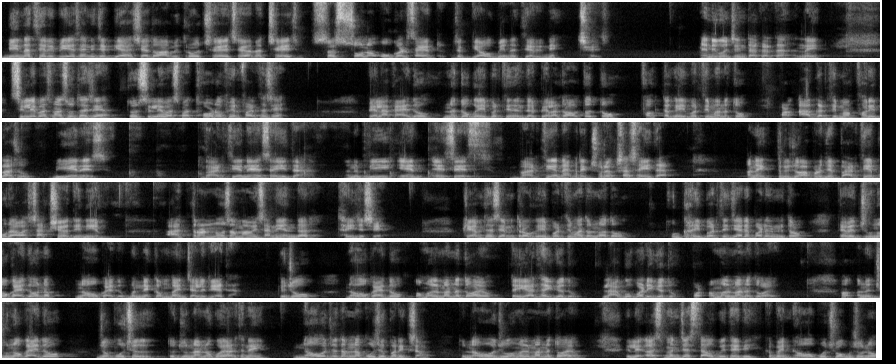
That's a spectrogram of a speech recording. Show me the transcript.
બિન હથિયારી પીએસઆઈની જગ્યા હશે તો આ મિત્રો છે છે અને છે જ. છસો ને ઓગણસાઠ જગ્યાઓ બિન હથિયારીની છે જ. એની કોઈ ચિંતા કરતા નહીં. સિલેબસમાં શું થશે? તો સિલેબસમાં થોડો ફેરફાર થશે. પહેલા કાયદો નહોતો ગઈ ભરતીની અંદર. પહેલા તો આવતો જ તો. ફક્ત ગઈ ભરતીમાં નહોતો. પણ આ ભરતીમાં ફરી પાછો બીએનએસ ભારતીય ન્યાય સંહિતા અને બીએનએસએસ ભારતીય નાગરિક સુરક્ષા સંહિતા અને એક ત્રીજો આપણો જે ભારતીય પુરાવા સાક્ષ્ય અધિનિયમ આ ત્રણનો સમાવેશ આની અંદર થઈ જશે. કેમ થશે મિત્રો? ગઈ ભરતીમાં તો નહોતો તો ગઈ ભરતી જ્યારે પડે ને મિત્રો, ત્યારે જૂનો કાયદો અને નવો કાયદો બંને કમ્બાઈન ચાલી રહ્યા હતા. કે જો નવો કાયદો અમલમાં નહોતો આવ્યો, તૈયાર થઈ ગયો હતો લાગુ પડી ગયો હતો પણ અમલમાં નહોતો આવ્યો. અને જૂનો કાયદો જો પૂછ્યું તો જૂનાનો કોઈ અર્થ નહીં. નવો જો તમને પૂછ્યું પરીક્ષામાં, તો નવો હજુ અમલમાં નહોતો આવ્યો. એટલે અસમંજસતા ઊભી થઈ હતી કે ભાઈ નવો પૂછવો જૂનો?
